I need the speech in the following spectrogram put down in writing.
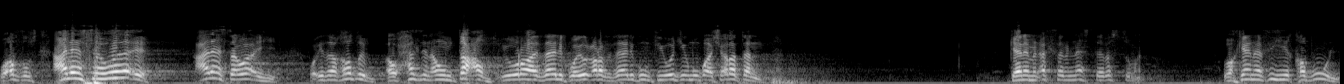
والسلام على سوائه على سوائه. وإذا غضب أو حزن أو امتعض يرى ذلك ويعرف ذلك في وجهه مباشرة. كان من أكثر الناس تبسما وكان فيه قبول.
